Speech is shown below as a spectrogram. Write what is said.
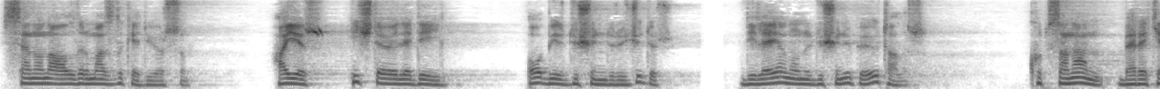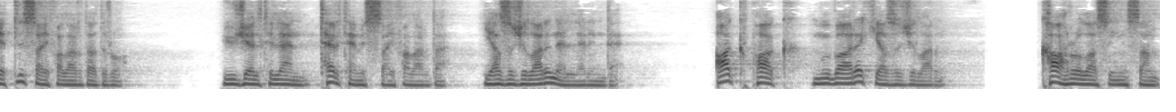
Sen ona aldırmazlık ediyorsun. Hayır, hiç de öyle değil. O bir düşündürücüdür. Dileyen onu düşünüp öğüt alır. Kutsanan bereketli sayfalardadır o. Yüceltilen tertemiz sayfalarda, yazıcıların ellerinde. Ak pak mübarek yazıcıların. Kahrolası insan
